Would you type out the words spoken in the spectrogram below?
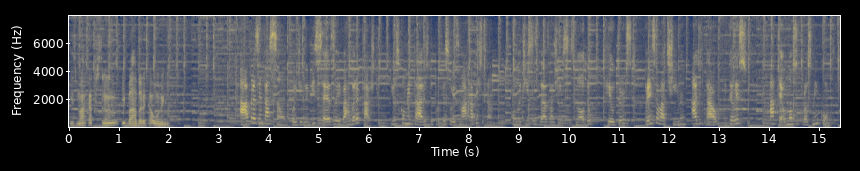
Ismar Capistrano e Bárbara Cauani. A apresentação foi de Levi César e Bárbara Castro e os comentários do professor Ismar Capistrano, com notícias das agências Nodal, Reuters, Prensa Latina, Adital e Telesul. Até o nosso próximo encontro.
